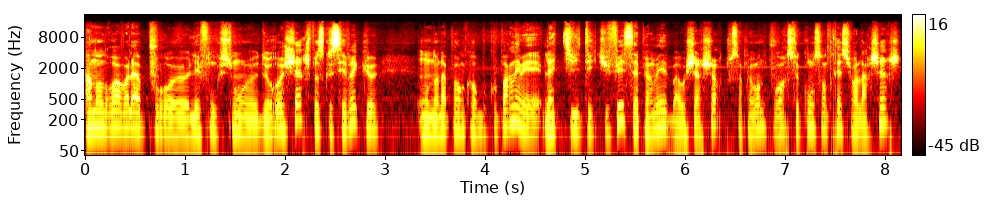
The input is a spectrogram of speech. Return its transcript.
un endroit voilà pour euh, les fonctions euh, de recherche parce que c'est vrai que on n'en a pas encore beaucoup parlé, mais l'activité que tu fais, ça permet bah, aux chercheurs tout simplement de pouvoir se concentrer sur la recherche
